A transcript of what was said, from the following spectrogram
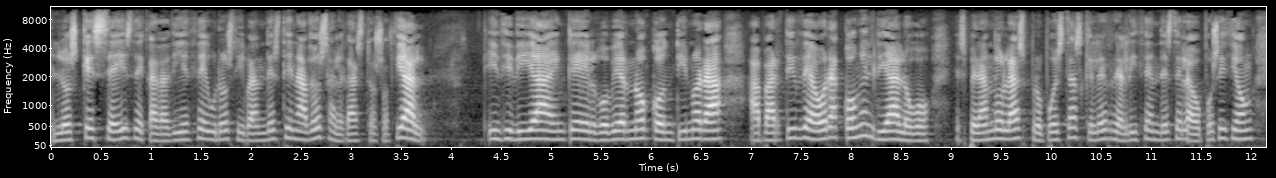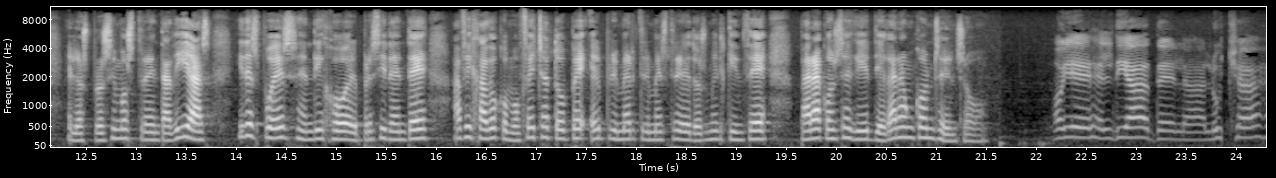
en los que seis de cada diez euros iban destinados al gasto social incidía en que el Gobierno continuará a partir de ahora con el diálogo, esperando las propuestas que le realicen desde la oposición en los próximos 30 días. Y después, dijo el presidente, ha fijado como fecha tope el primer trimestre de 2015 para conseguir llegar a un consenso. Hoy es el día de la lucha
